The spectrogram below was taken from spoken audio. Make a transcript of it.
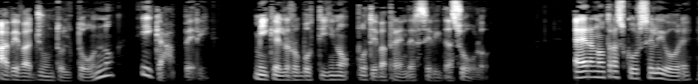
aveva aggiunto il tonno e i capperi. Mica il robottino poteva prenderseli da solo. Erano trascorse le ore,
